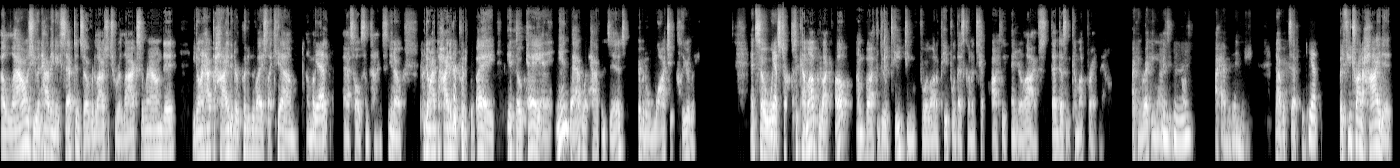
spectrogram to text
allows you and having acceptance over it allows you to relax around it. You don't have to hide it or put it away. It's like, yeah, I'm, I'm a Yep. asshole sometimes. You know, you don't have to hide it or put it away. It's okay. And in that, what happens is you're able to watch it clearly. And so when Yep. it starts to come up, you're like, oh, I'm about to do a teaching for a lot of people that's going to possibly change their lives. That doesn't come up right now. I can recognize it because mm-hmm. I have it in me. And I've accepted it. Yep. But if you try to hide it,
